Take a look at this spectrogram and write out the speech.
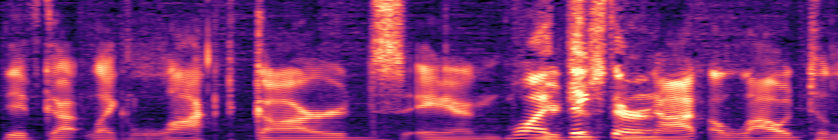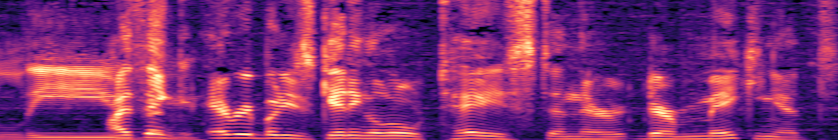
they've got like locked guards and Well, you're just they're- not allowed to leave. I think and- everybody's getting a little taste, and they're they're making it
